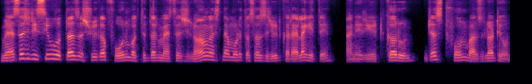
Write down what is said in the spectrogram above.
मेसेज रिसीव्ह होताच अश्विका फोन बघते तर मेसेज लॉंग असल्यामुळे तसंच रीड करायला घेते आणि रीड करून जस्ट फोन बाजूला ठेवून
